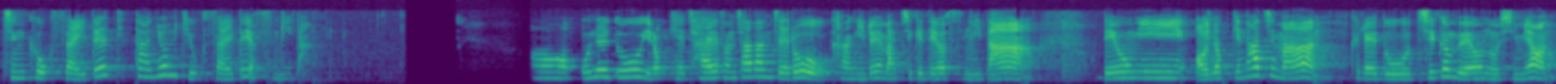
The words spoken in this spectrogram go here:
징크 옥사이드, 티타늄 디옥사이드였습니다. 어, 오늘도 이렇게 자외선 차단제로 강의를 마치게 되었습니다. 내용이 어렵긴 하지만 그래도 지금 외워놓으시면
